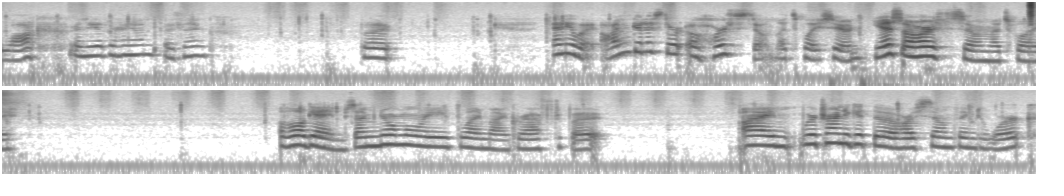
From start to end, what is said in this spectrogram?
block in the other hand, I think. But anyway, I'm gonna start a Hearthstone Let's Play soon. Yes, a Hearthstone Let's Play. Of all games, I'm normally playing Minecraft, but I'm we're trying to get the Hearthstone thing to work.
